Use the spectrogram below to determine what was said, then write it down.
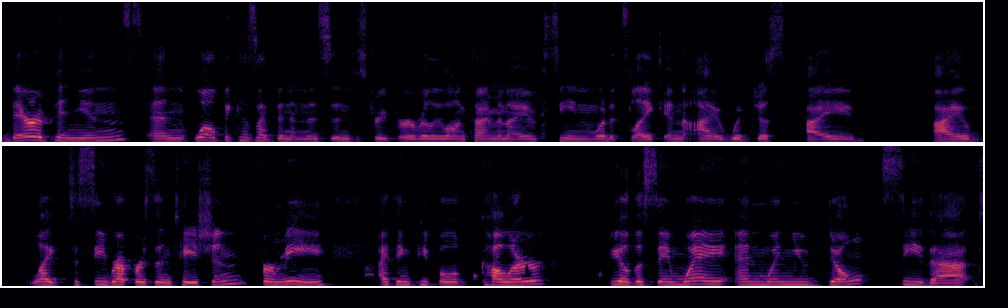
their opinions and well because i've been in this industry for a really long time and i've seen what it's like and i would just i i like to see representation. For me i think people of color feel the same way and when you don't see that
